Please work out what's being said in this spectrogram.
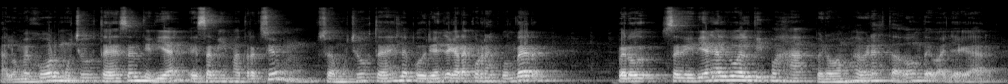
A lo mejor muchos de ustedes sentirían esa misma atracción, o sea, muchos de ustedes le podrían llegar a corresponder, pero se dirían algo del tipo, ajá, pero vamos a ver hasta dónde va a llegar,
